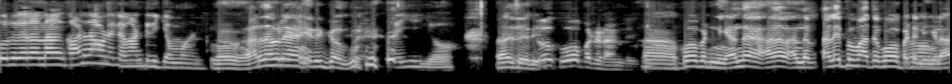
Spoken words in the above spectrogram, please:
ஒரு தடவை நான் கழுதாவளையில கண்டிருக்கோமா அறுதவளை இருக்கும்? ஐயோ சரி. ஏதோ கோவப்பட்டுடாண்டு ஆஹ் கோவப்பட்டீங்க அந்த அதான் அந்த தலைப்பு பார்த்து கோவப்பட்டீங்களா?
